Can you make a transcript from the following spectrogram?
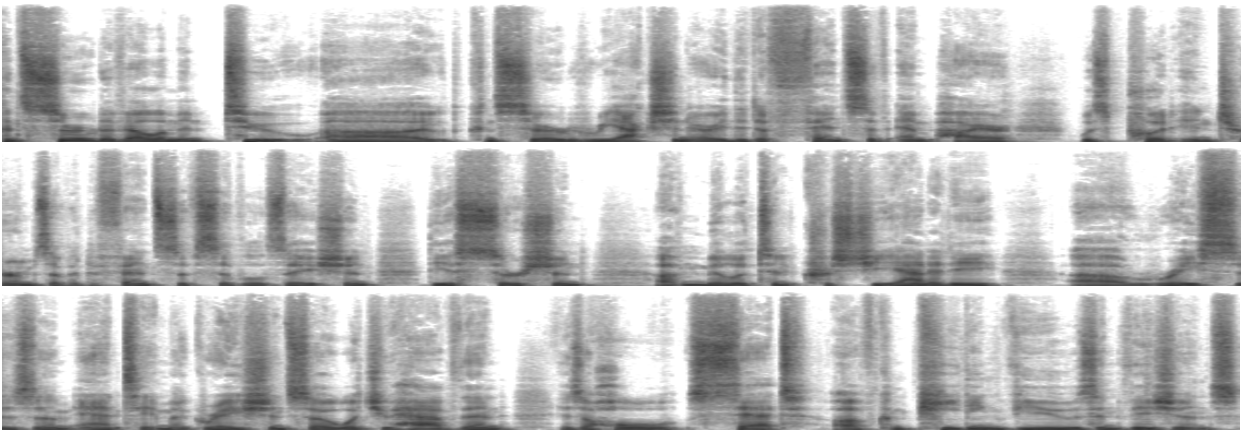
conservative element too. Uh, conservative, reactionary, the defense of empire was put in terms of a defense of civilization, the assertion of militant Christianity, uh, racism, anti immigration. So, what you have then is a whole set of competing views and visions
